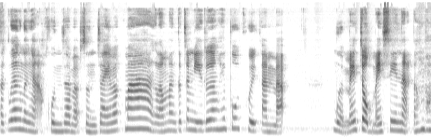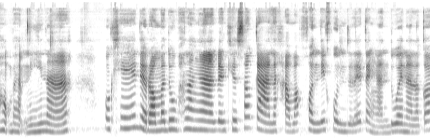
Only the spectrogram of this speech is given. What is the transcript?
สักเรื่องหนึ่งอะคุณจะแบบสนใจมากๆ แล้วมันก็จะมีเรื่องให้พูดคุยกันแบบ เหมือนไม่จบไม่สิ้นอะต้องบอกแบบนี้นะ โอเค เดี๋ยวเรามาดูพลังงานเป็นคริสตัลการนะคะ ว่าคนที่คุณจะได้แต่งงานด้วยนะ แล้วก็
